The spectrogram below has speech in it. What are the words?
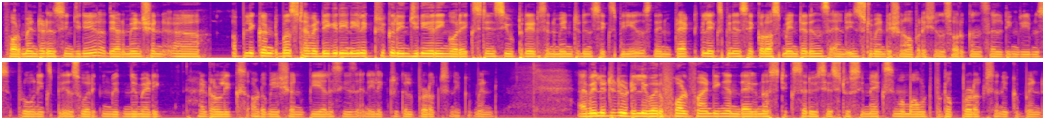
for maintenance engineer they had mentioned uh, applicant must have a degree in electrical engineering or extensive trades and maintenance experience. Then practical experience across maintenance and instrumentation operations or consulting teams. Proven experience working with pneumatic hydraulics automation plcs and electrical production equipment ability to deliver fault finding and diagnostic services to see maximum output of products and equipment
